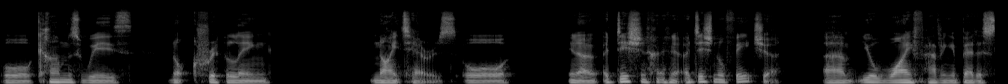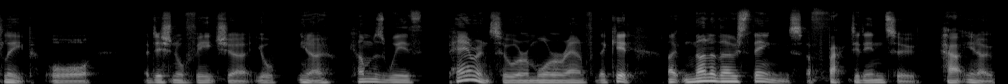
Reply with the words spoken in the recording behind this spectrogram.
or comes with not crippling night terrors or you know additional additional feature um, your wife having a better sleep or additional feature your you know comes with parents who are more around for their kid. Like none of those things are factored into how you know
